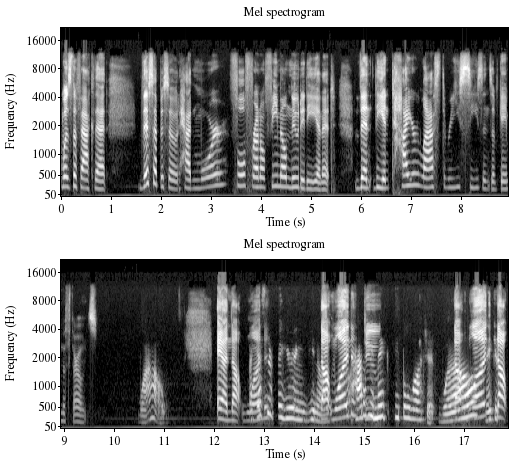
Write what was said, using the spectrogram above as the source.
was the fact that this episode had more full frontal female nudity in it than the entire last three seasons of Game of Thrones. Wow. And not one. I guess they're figuring, you know, not one how do we dude, make people watch it? Well, not one, it not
